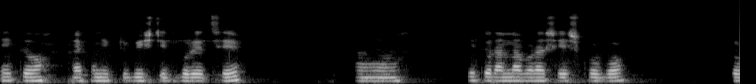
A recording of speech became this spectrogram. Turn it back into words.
এই তো এখন একটু বৃষ্টি ধরেছে। এই তো রান্না বাড়া শেষ করব। তো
